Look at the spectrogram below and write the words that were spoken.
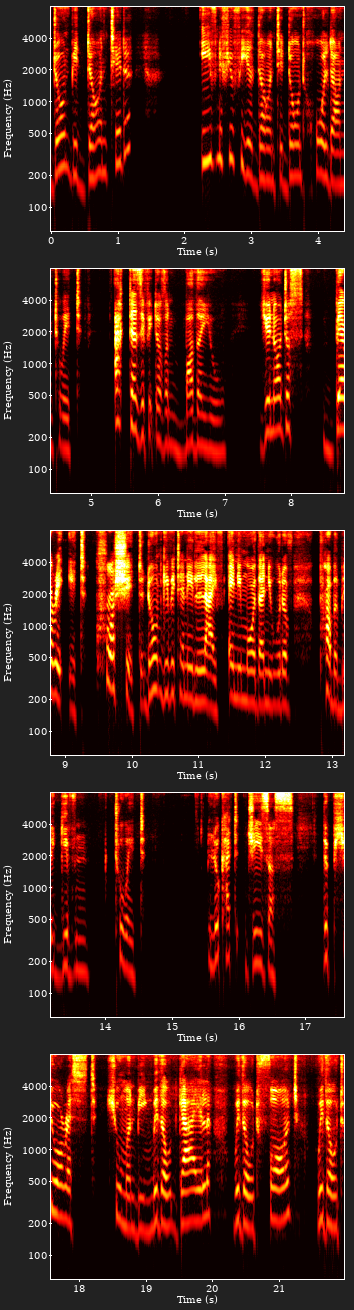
Don't be daunted. Even if you feel daunted, don't hold on to it. Act as if it doesn't bother you. You know, just bury it, crush it. Don't give it any life any more than you would have probably given to it. Look at Jesus, the purest human being, without guile, without fault, without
